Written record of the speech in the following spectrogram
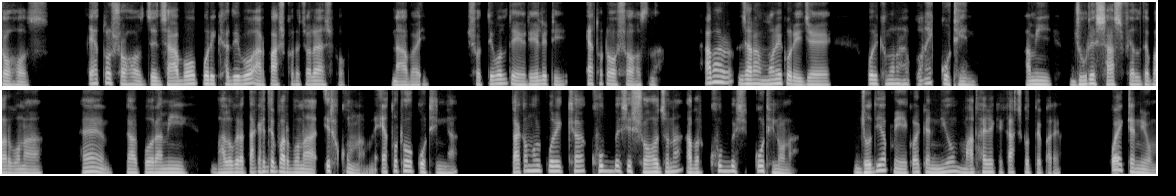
সহজ, এত সহজ যে যাব, পরীক্ষা দিব আর পাশ করে চলে আসব। না ভাই, সত্যি বলতে রিয়েলিটি এতটাও সহজ না। আবার যারা মনে করি যে পরীক্ষা মনে হয় অনেক কঠিন, আমি জোরে শ্বাস ফেলতে পারব না হ্যাঁ তারপর আমি ভালো করে তাকাইতে পারব না, এরকম না মানে এতটাও কঠিন না। তাকামুল পরীক্ষা খুব বেশি সহজও না, আবার খুব বেশি কঠিনও না। যদি আপনি কয়েকটা নিয়ম মাথায় রেখে কাজ করতে পারেন। কয়েকটা নিয়ম।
